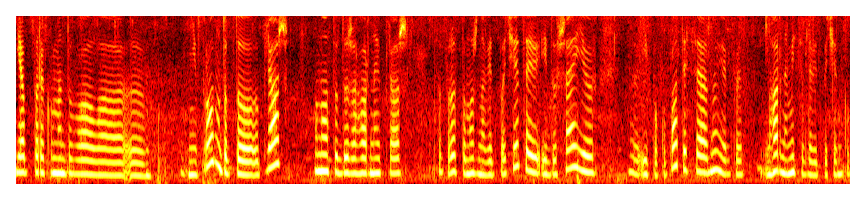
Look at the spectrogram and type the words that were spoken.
Я б порекомендувала е, Дніпро, ну тобто пляж. У нас тут дуже гарний пляж. Це просто можна відпочити і душею, і покупатися. Ну, якби гарне місце для відпочинку.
